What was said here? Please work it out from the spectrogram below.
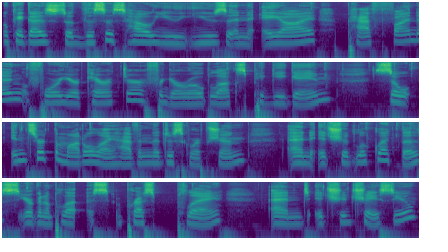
Okay guys, so this is how you use an AI pathfinding for your character for your Roblox Piggy game. So insert the model I have in the description and it should look like this. You're going to press play and it should chase you.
